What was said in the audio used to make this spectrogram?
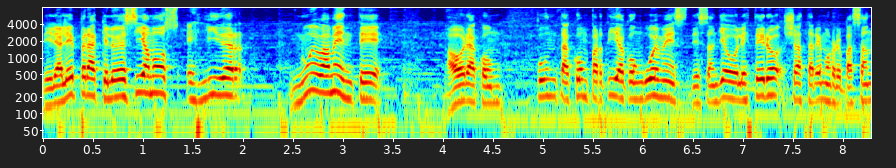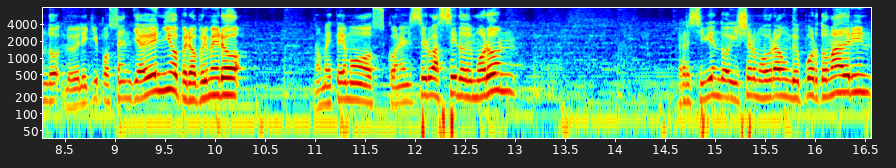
de la Lepra, que lo decíamos, es líder nuevamente. Ahora con punta compartida con Güemes de Santiago del Estero. Ya estaremos repasando lo del equipo santiagueño, pero primero nos metemos con el 0 a 0 de Morón. Recibiendo a Guillermo Brown de Puerto Madryn.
